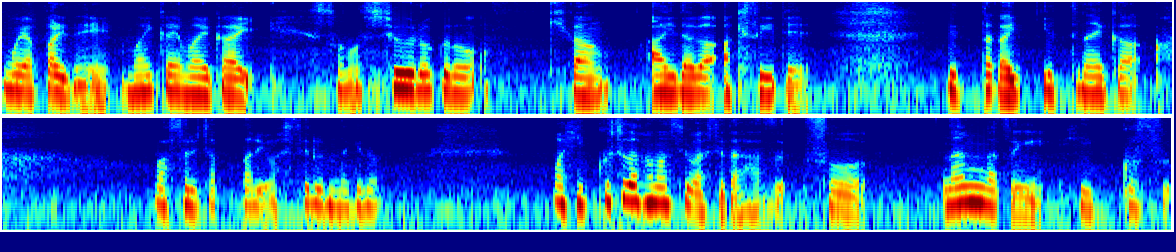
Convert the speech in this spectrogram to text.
もうやっぱりね、毎回毎回、その収録の期間、間が空きすぎて、言ったか言ってないか、忘れちゃったりはしてるんだけど、まあ、引っ越しの話はしてたはず。そう。何月に引っ越すっ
